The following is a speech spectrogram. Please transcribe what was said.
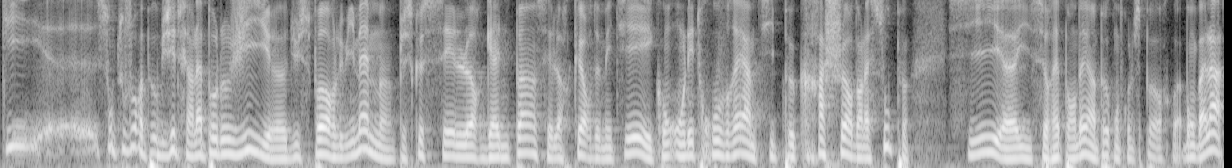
qui euh, sont toujours un peu obligés de faire l'apologie euh, du sport lui-même, puisque c'est leur gagne-pain, c'est leur cœur de métier, et qu'on on les trouverait un petit peu cracheurs dans la soupe si euh, ils se répandaient un peu contre le sport. Quoi. Bon, bah là,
